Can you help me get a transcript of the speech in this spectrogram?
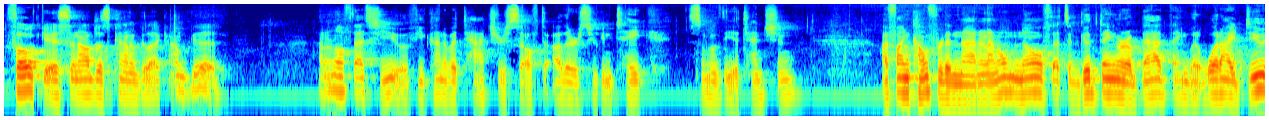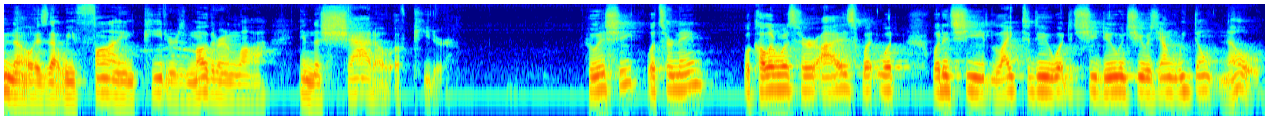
focus, and I'll just kind of be like, I'm good. I don't know if that's you, if you kind of attach yourself to others who can take some of the attention. I find comfort in that, and I don't know if that's a good thing or a bad thing, but what I do know is that we find Peter's mother in law in the shadow of Peter. Who is she? What's her name? What color was her eyes? What, what, what did she like to do? What did she do when she was young? We don't know.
